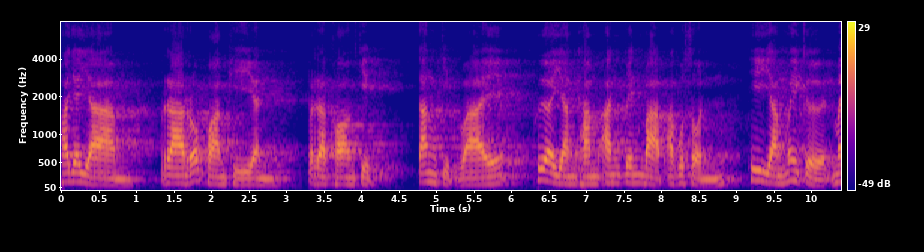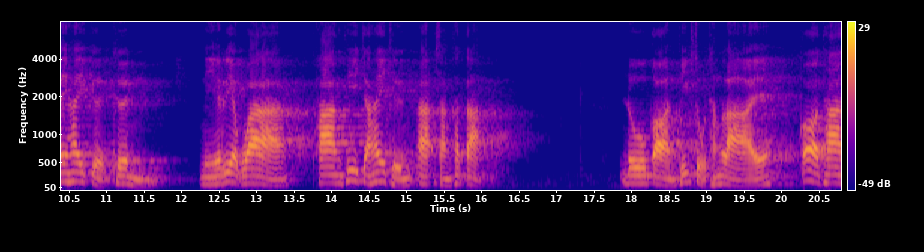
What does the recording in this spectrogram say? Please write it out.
พยายาม ปรารบความเพียร ประคองจิต ตั้งจิตไว้ เพื่อยังทำอันเป็นบาปอากุศลที่ยังไม่เกิดไม่ให้เกิดขึ้น นี้เรียกว่า ทางที่จะให้ถึงอสังคตะ ดูก่อนภิกษุทั้งหลาย ก็ทาง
